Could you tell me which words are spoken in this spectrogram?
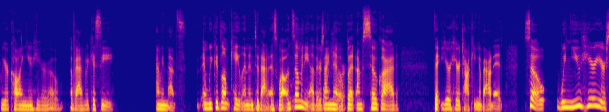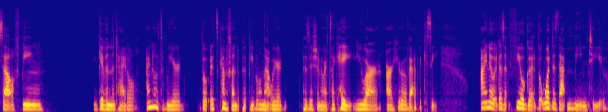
we are calling you hero of advocacy, I mean that's and we could lump Caitlin into that as well, and so many others For I know. sure. But I'm so glad that you're here talking about it. So when you hear yourself being given the title, I know it's weird, but it's kind of fun to put people in that weird position where it's like, hey, you are our hero of advocacy. I know it doesn't feel good, but what does that mean to you?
